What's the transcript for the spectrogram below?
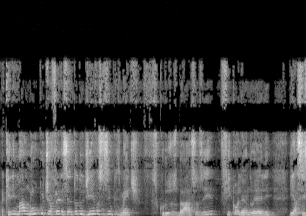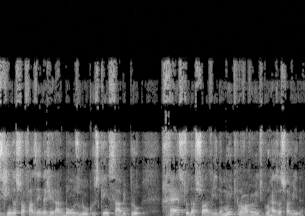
Aquele maluco te oferecendo todo dia e você simplesmente cruza os braços e fica olhando ele e assistindo a sua fazenda gerar bons lucros, quem sabe para o resto da sua vida, muito provavelmente para o resto da sua vida.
